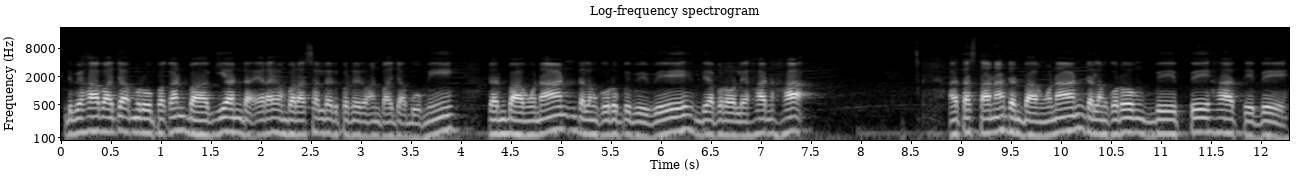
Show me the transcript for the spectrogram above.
DPH pajak merupakan bagian daerah yang berasal dari penerimaan pajak bumi dan bangunan dalam kurung PBB biaya perolehan hak atas tanah dan bangunan dalam kurung BPHTB.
